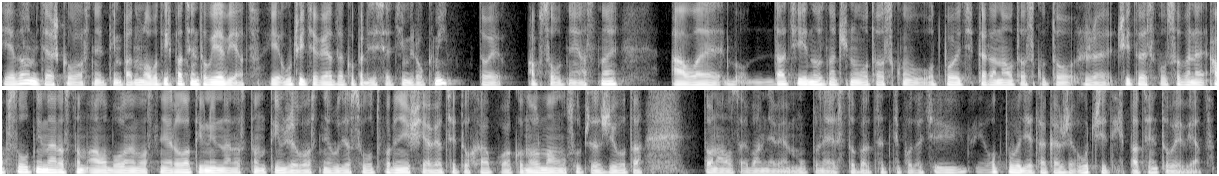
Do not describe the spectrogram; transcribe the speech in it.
Je veľmi ťažko vlastne tým pádom, lebo tých pacientov je viac. Je určite viac ako pred desiatimi rokmi, to je absolútne jasné, ale dať jednoznačnú otázku, odpoveď teda na otázku to, že či to je spôsobené absolútnym narastom alebo len vlastne relatívnym narastom tým, že vlastne ľudia sú otvornejší a viacej to chápu ako normálnu súčasť života, to naozaj vám neviem úplne 100% povedať. Odpoveď je taká, že určitých pacientov je viac.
